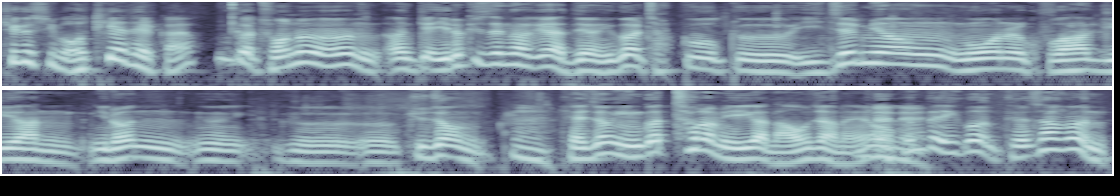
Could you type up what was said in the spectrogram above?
최 교수님 어떻게 해야 될까요? 그러니까 저는 그러니까 이렇게 생각해야 돼요. 이걸 자꾸 그 이재명 의원을 구하기 위한 이런 그, 그 규정 음. 개정인 것처럼 얘기가 나오잖아요. 네네. 근데 이건 대상은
